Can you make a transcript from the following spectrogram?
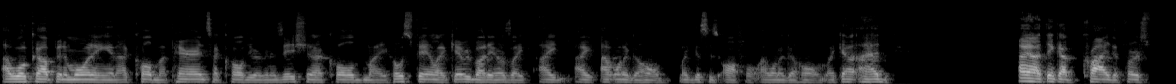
I woke up in the morning and I called my parents I called the organization I called my host family like everybody. I was like I I I want to go home. Like this is awful. I want to go home. Like I, I had I, I think I cried the first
